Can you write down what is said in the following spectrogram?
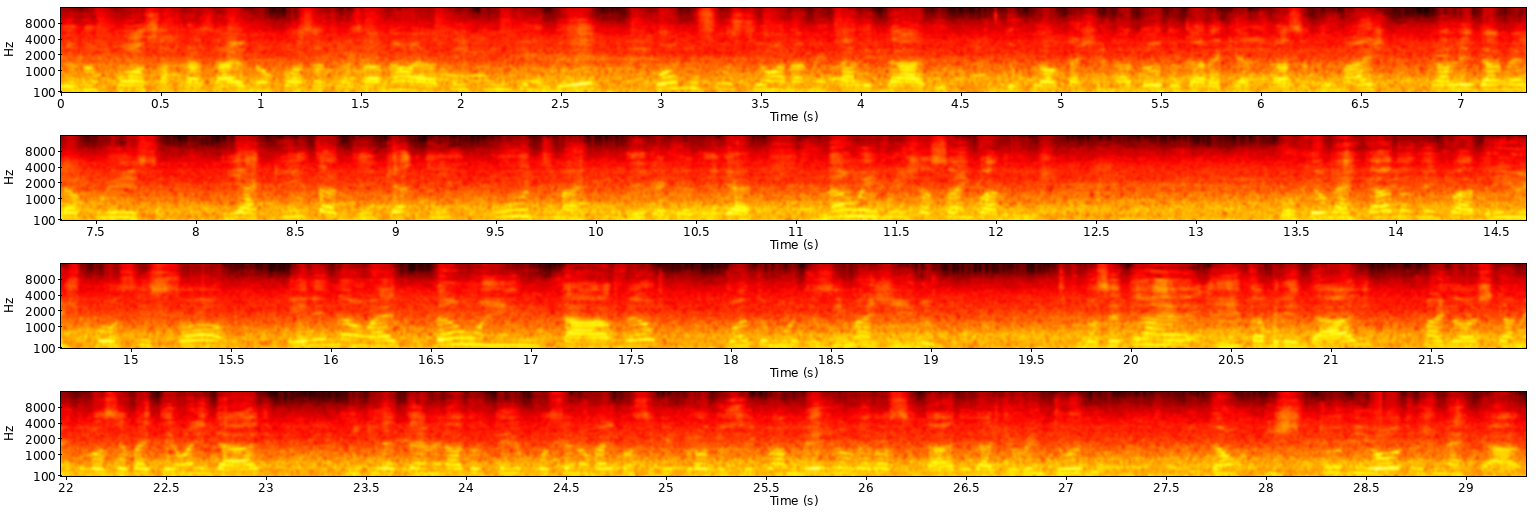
eu não posso atrasar, eu não posso atrasar. Não, ela tem que entender como funciona a mentalidade do procrastinador, do cara que atrasa demais, para lidar melhor com isso. E a quinta dica e última dica que eu digo é não invista só em quadrinhos. Porque o mercado de quadrinhos por si só, ele não é tão rentável quanto muitos imaginam. Você tem a rentabilidade, mas logicamente você vai ter uma idade em que determinado tempo você não vai conseguir produzir com a mesma velocidade da juventude. Então, estude outros mercados.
